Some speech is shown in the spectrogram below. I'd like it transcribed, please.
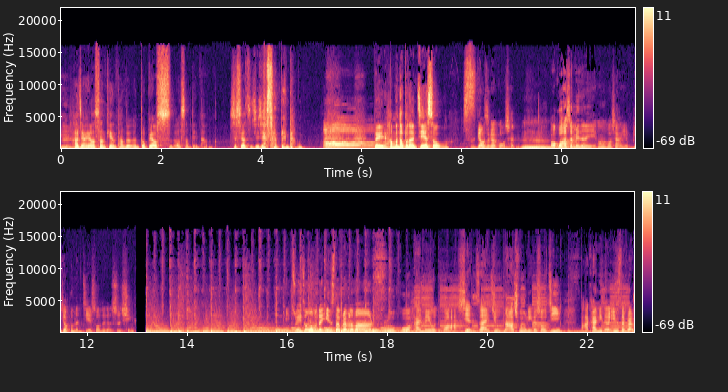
嗯他讲要上天堂的人都不要死而上天堂，就是要直接讲上天堂。哦，对他们都不能接受。死掉这个过程，嗯，包括他身边的人也，我想也比较不能接受这个事情。你追踪我们的 Instagram 了吗？如果还没有的话，现在就拿出你的手机，打开你的 Instagram，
